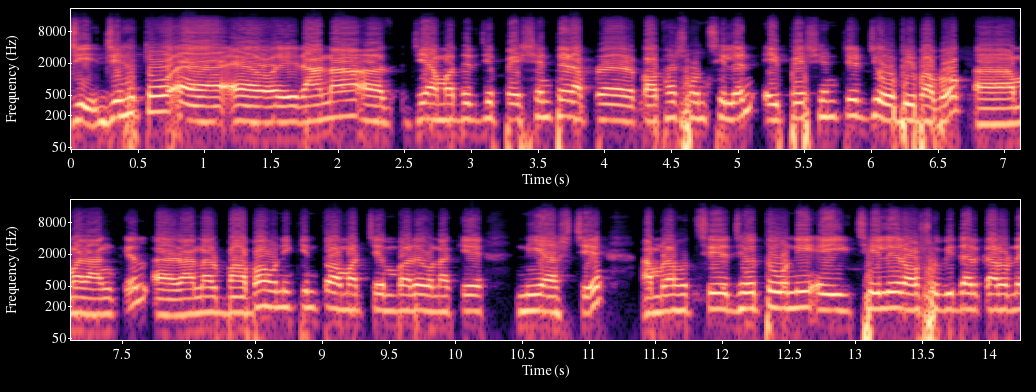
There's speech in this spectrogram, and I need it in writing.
জি, যেহেতু রানা যে আমাদের যে পেশেন্টের আপনার কথা শুনছিলেন, এই পেশেন্টের যে অভিভাবক আমার আঙ্কেল রানার বাবা, উনি কিন্তু আমার চেম্বারে ওনাকে নিয়ে আসছে। আমরা হচ্ছে, যেহেতু উনি এই ছেলের অসুবিধার কারণে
